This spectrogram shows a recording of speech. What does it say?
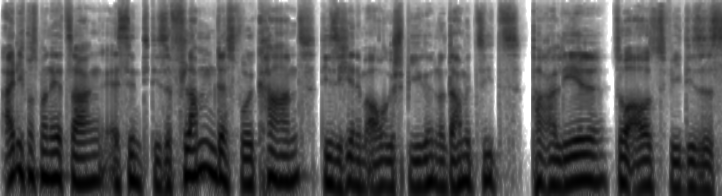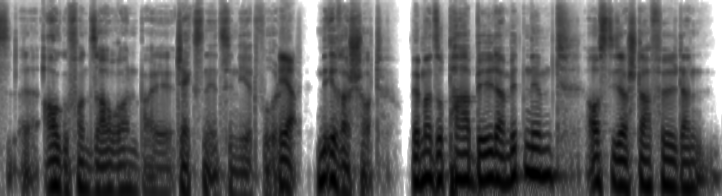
Eigentlich muss man jetzt sagen, es sind diese Flammen des Vulkans, die sich in dem Auge spiegeln und damit sieht's parallel so aus, wie dieses äh, Auge von Sauron bei Jackson inszeniert wurde. Ja. Ein irrer Shot. Wenn man so paar Bilder mitnimmt aus dieser Staffel, dann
